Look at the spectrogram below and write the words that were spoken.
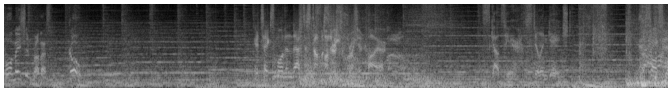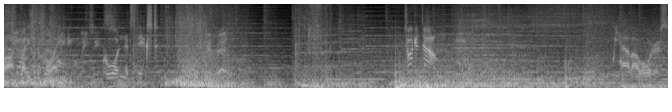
Formation, brothers. Go! It takes more than that to stop a space Rush Empire. Scouts here, still engaged. Assault squad, ready to deploy. Coordinates fixed. Target down! We have our orders.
